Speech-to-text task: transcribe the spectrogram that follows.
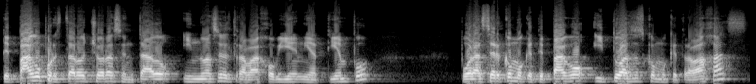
¿Te pago por estar ocho horas sentado y no hacer el trabajo bien y a tiempo? ¿Por hacer como que te pago y tú haces como que trabajas?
